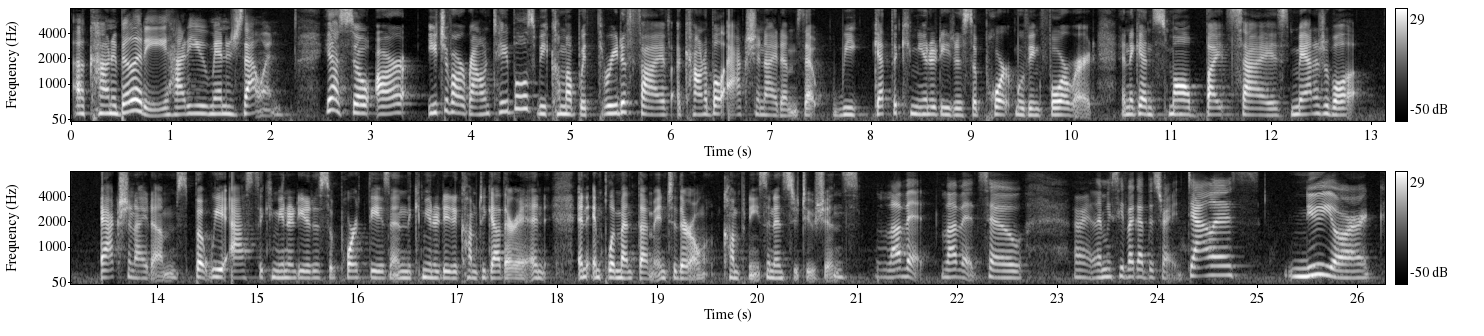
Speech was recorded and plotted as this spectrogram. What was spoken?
accountability, how do you manage that one? Yeah, so our each of our roundtables, we come up with three to five accountable action items that we get the community to support moving forward. And again, small, bite-sized, manageable action items, but we ask the community to support these and the community to come together and, and implement them into their own companies and institutions. Love it, love it. So, all right, let me see if I got this right. Dallas, New York,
